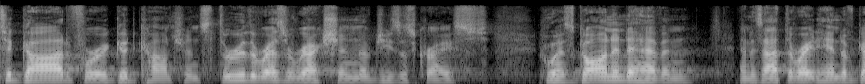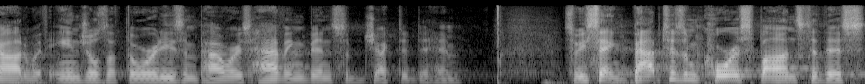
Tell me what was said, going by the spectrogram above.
to God for a good conscience through the resurrection of Jesus Christ, who has gone into heaven and is at the right hand of God with angels, authorities, and powers having been subjected to him. So he's saying baptism corresponds to this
